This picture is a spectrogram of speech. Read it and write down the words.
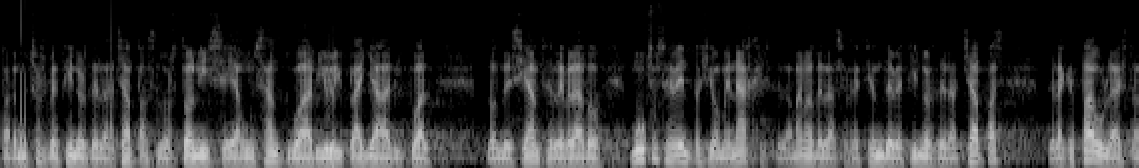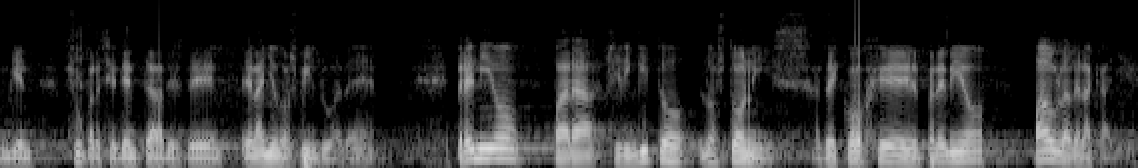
para muchos vecinos de Las Chapas Los Tonis sea un santuario y playa habitual, donde se han celebrado muchos eventos y homenajes de la mano de la Asociación de Vecinos de Las Chapas, de la que Paula es también su presidenta desde el año 2009. Premio para Chiringuito Los Tonis. Recoge el premio Paula de la Calle.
